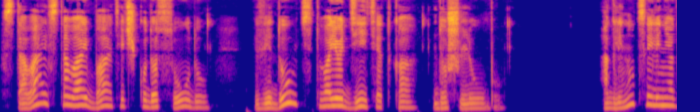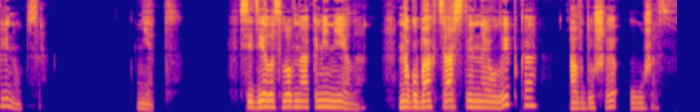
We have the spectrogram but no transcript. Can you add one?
Вставай, вставай, батечку, до суду, Ведуть твое дитятка до шлюбу. Оглянуться или не оглянуться? Нет. Сидела, словно окаменела, на губах царственная улыбка, а в душе ужас.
